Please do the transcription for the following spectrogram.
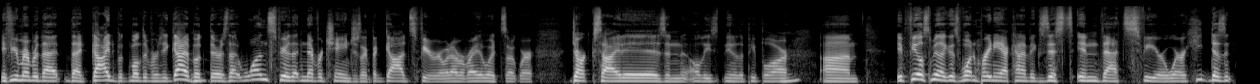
if you remember that that guidebook, multiversity guidebook, there's that one sphere that never changes, like the God sphere or whatever, right? It's like where Darkseid is, and all these you know the people are. Um, it feels to me like this one Brainiac kind of exists in that sphere where he doesn't.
